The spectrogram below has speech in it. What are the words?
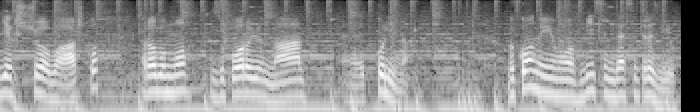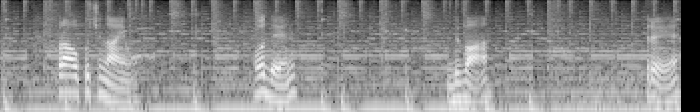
Якщо важко, робимо з опорою на е, коліна. Виконуємо 8-10 разів. Вправо починаємо. Один, два, три,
